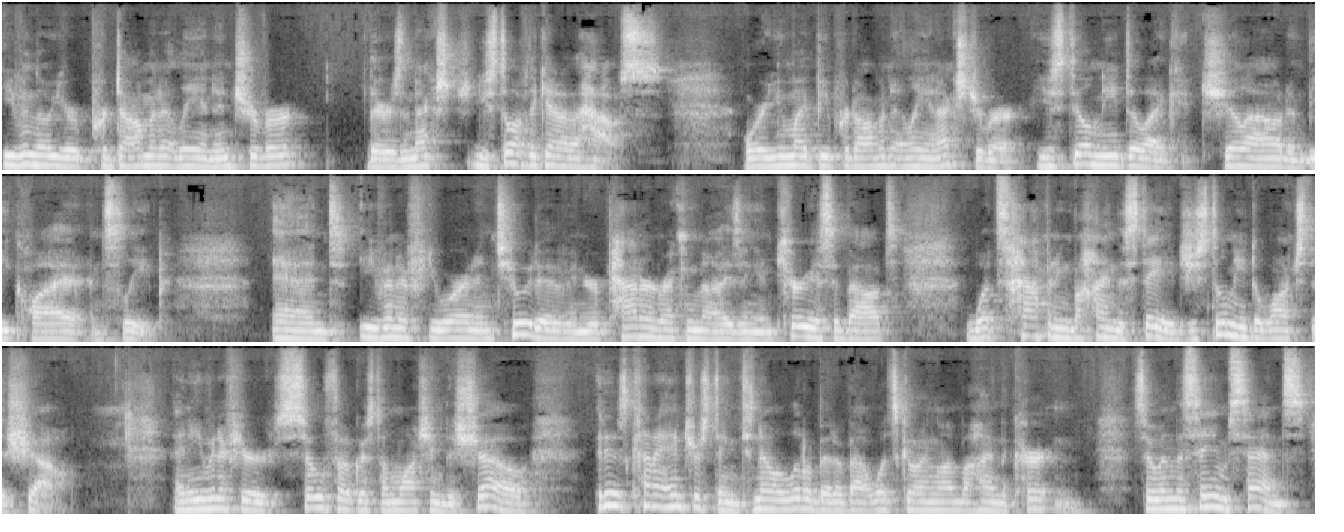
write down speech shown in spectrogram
even though you're predominantly an introvert, there's an extra, you still have to get out of the house. Or you might be predominantly an extrovert. You still need to like chill out and be quiet and sleep. And even if you are an intuitive and you're pattern recognizing and curious about what's happening behind the stage, you still need to watch the show. And even if you're so focused on watching the show, it is kind of interesting to know a little bit about what's going on behind the curtain. So, in the same sense,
